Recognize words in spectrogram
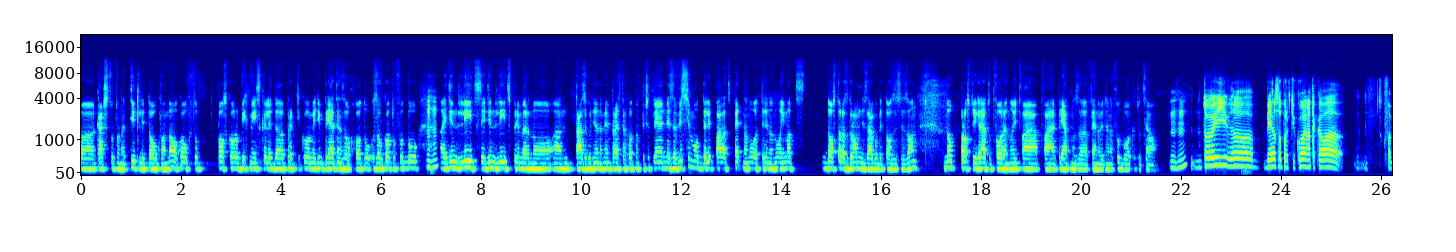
а, качеството на титли толкова много, колкото по-скоро бихме искали да практикуваме един приятен за окото, за окото футбол. А един Лидс, един Лидс, примерно, а, тази година на мен прави страхотно впечатление, независимо от дали падат с 5 на 0, 3 на 0, имат доста разгромни загуби този сезон, но просто играят отворено и това, това е приятно за феновете на футбола като цяло. Мгм. Той а, Биелса практикува една такава каква,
